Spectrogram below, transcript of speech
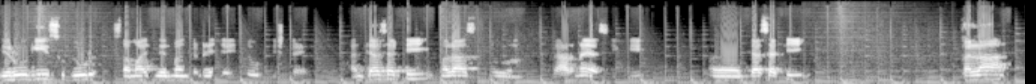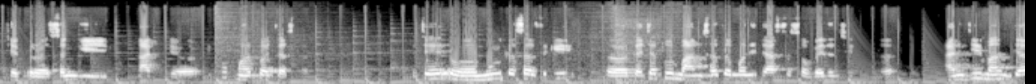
निरोगी सुदृढ समाज निर्माण करणे हे जैनचं उद्दिष्ट आहे. आणि त्यासाठी मला धारणा आहे अशी की त्यासाठी कला क्षेत्र संगीत नाट्य हे खूप महत्त्वाचे असतात. त्याचे मूळ कसं असतं की त्याच्यातून माणसाचं मन हे जास्त संवेदनशील होतं. आणि जी मान ज्या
